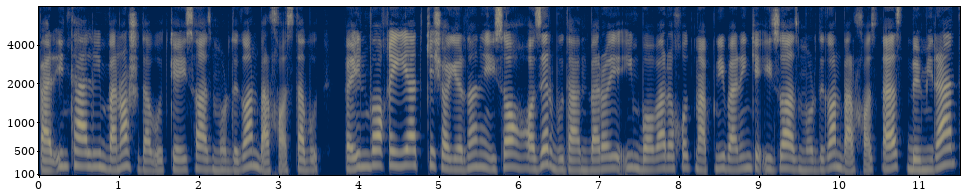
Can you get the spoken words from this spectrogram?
بر این تعلیم بنا شده بود که عیسی از مردگان برخواسته بود. و این واقعیت که شاگردان عیسی حاضر بودند برای این باور خود مبنی بر اینکه عیسی از مردگان برخواسته است بمیرند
